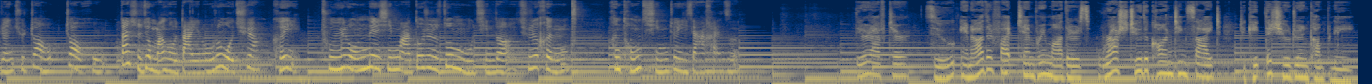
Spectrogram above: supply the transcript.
人去照照顾，当时就满口答应了。我说我去啊，可以。处于一种内心嘛，都是做母亲的，其实很很同情这一家孩子。Thereafter, Zhu and other five temporary mothers rushed to the quarantine site to keep the children company.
